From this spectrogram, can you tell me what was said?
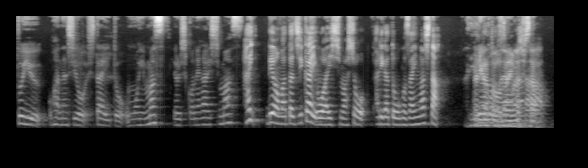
というお話をしたいと思います。よろしくお願いします。はい、ではまた次回お会いしましょう。ありがとうございました。ありがとうございました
